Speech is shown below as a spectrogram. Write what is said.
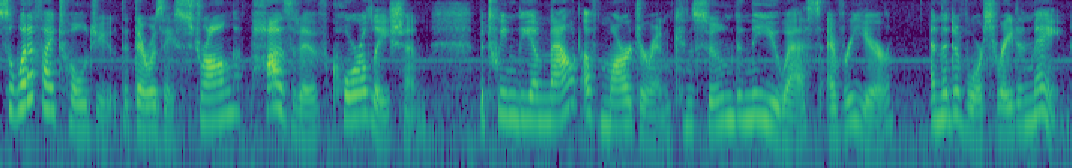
So, what if I told you that there was a strong positive correlation between the amount of margarine consumed in the US every year and the divorce rate in Maine?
